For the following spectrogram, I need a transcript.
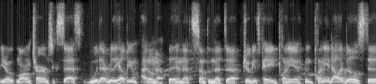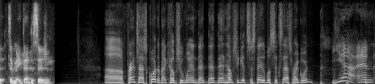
you know long term success, would that really help you? I don't know, and that's something that uh, Joe gets paid plenty of plenty of dollar bills to to make that decision. Uh, franchise quarterback helps you win. That that that helps you get sustainable success, right, Gordon? Yeah, and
